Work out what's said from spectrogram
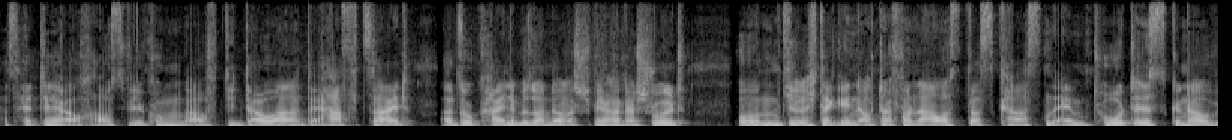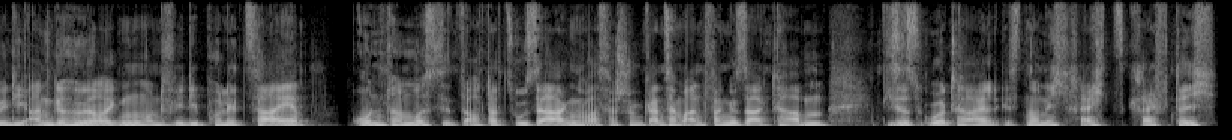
Das hätte ja auch Auswirkungen auf die Dauer der Haftzeit, also keine besondere Schwere der Schuld. Und die Richter gehen auch davon aus, dass Carsten M. tot ist, genau wie die Angehörigen und wie die Polizei. Und man muss jetzt auch dazu sagen, was wir schon ganz am Anfang gesagt haben, dieses Urteil ist noch nicht rechtskräftig.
